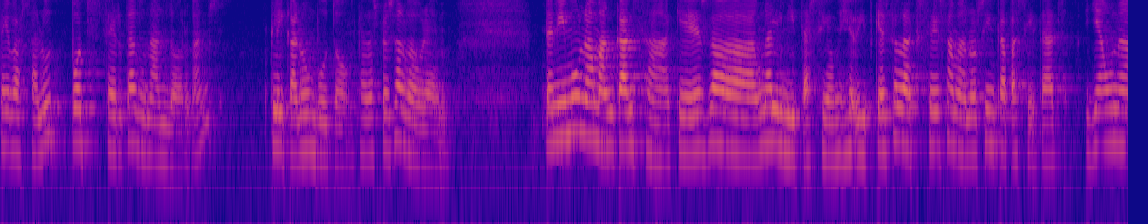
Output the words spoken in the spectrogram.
teva salut, pots fer-te donant d'òrgans. Clica en un botó, que després el veurem. Tenim una mancança, que és eh, una limitació, millor dit, que és l'accés a menors incapacitats. Hi ha una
